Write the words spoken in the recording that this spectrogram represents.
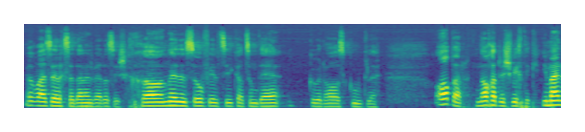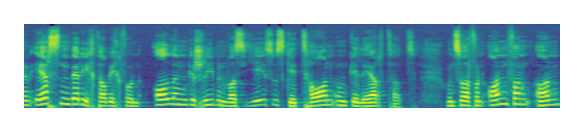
Ich weiß ehrlich gesagt auch nicht, wer das ist. Ich habe nicht so viel Zeit gehabt, um den genau zu googeln. Aber, nachher ist wichtig. In meinem ersten Bericht habe ich von allem geschrieben, was Jesus getan und gelehrt hat. Und zwar von Anfang an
